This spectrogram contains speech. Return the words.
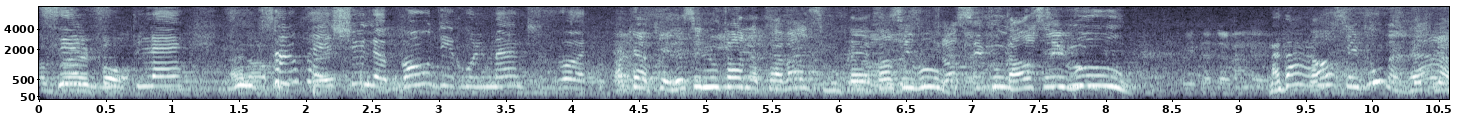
S'il vous plaît, vous empêchez le bon déroulement du vote. OK, OK, laissez-nous faire notre travail, s'il vous plaît. Tassez-vous. Tassez-vous. Tassez-vous. Madame, Tassez-vous, madame.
